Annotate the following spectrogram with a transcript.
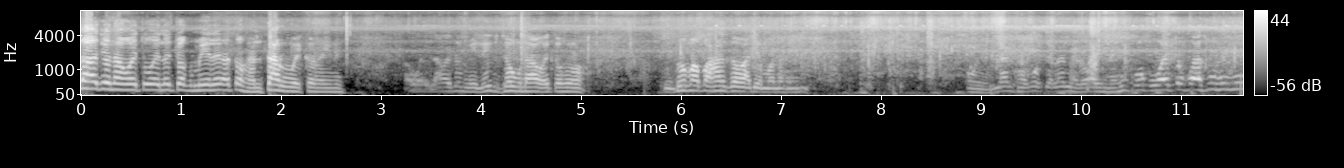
લાવજો ના હોય તો એનો ચોક મેલે તો હંતારું હોય કે હોય ને ના હોય તો મેલી જવું ના હોય તો સીધો બાપા હાણ જવા દે મને હોય પેલા નહીં. કોક હોય તો પાછું હોય ને.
